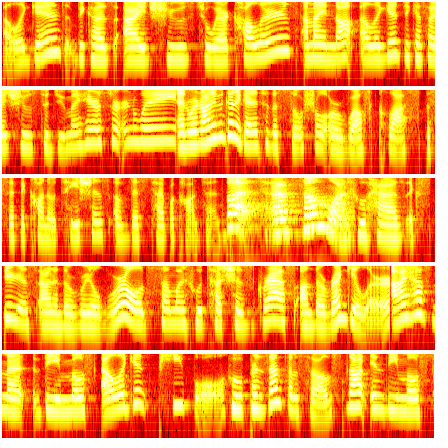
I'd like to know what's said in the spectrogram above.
elegant because I choose to wear colors? Am I not elegant because I choose to do my hair a certain way? And we're not even gonna get into the social or wealth class specific connotations of this type of content. But as someone who has experience out in the real world, someone who touches grass on the regular, I have met the most elegant people who present themselves not in the most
